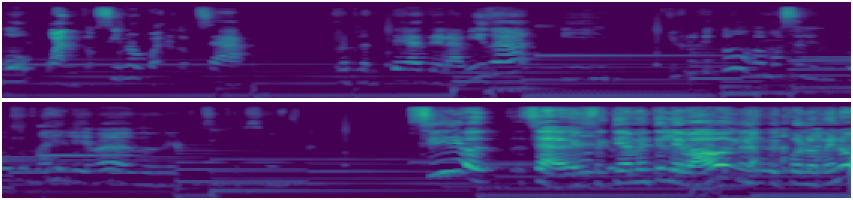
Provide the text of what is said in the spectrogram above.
o cuándo, si no cuándo. O sea, replantéate la vida y yo creo que todos vamos a ser un poco más elevados de esta situación. Sí, o, o sea, efectivamente elevado y, y por lo menos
